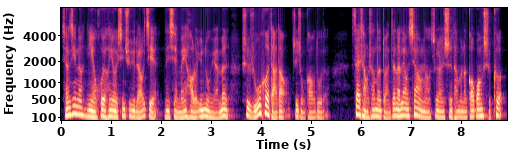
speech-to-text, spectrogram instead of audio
相信呢，你也会很有兴趣去了解那些美好的运动员们是如何达到这种高度的。赛场上的短暂的亮相呢，虽然是他们的高光时刻，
